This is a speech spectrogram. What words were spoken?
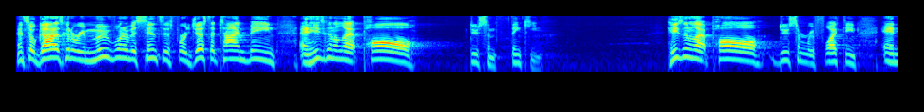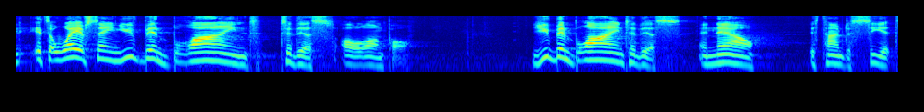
And so God is going to remove one of his senses for just a time being, and he's going to let Paul do some thinking. He's going to let Paul do some reflecting. And it's a way of saying, You've been blind to this all along, Paul. You've been blind to this, and now it's time to see it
